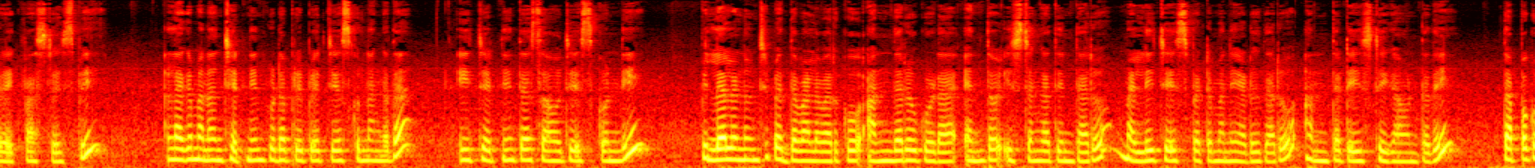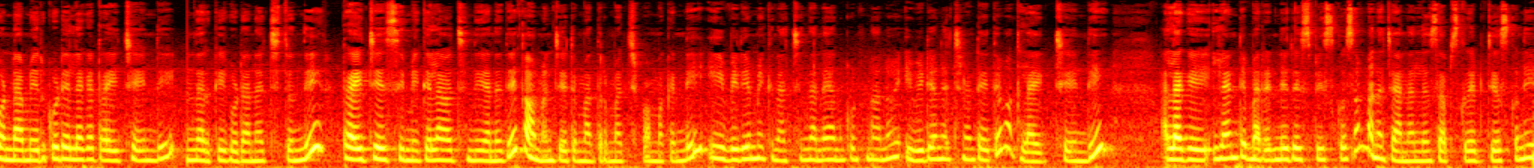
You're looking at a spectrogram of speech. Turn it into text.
బ్రేక్ఫాస్ట్ రెసిపీ. అలాగే మనం చట్నీని కూడా ప్రిపేర్ చేసుకున్నాం కదా ఈ చట్నీతో సర్వ్ చేసుకోండి. పిల్లల నుంచి పెద్దవాళ్ళ వరకు అందరూ కూడా ఎంతో ఇష్టంగా తింటారు. మళ్ళీ చేసి పెట్టమని అడుగుతారు. అంత టేస్టీగా ఉంటుంది. తప్పకుండా మీరు కూడా ఇలాగ ట్రై చేయండి. అందరికీ కూడా నచ్చుతుంది. ట్రై చేసి మీకు ఎలా వచ్చింది అనేది కామెంట్ చేయడం మాత్రం మర్చిపోమ్మకండి ఈ వీడియో మీకు నచ్చిందని అనుకుంటున్నాను. ఈ వీడియో నచ్చినట్టయితే మాకు లైక్ చేయండి. అలాగే ఇలాంటి మరిన్ని రెసిపీస్ కోసం మన ఛానల్ని సబ్స్క్రైబ్ చేసుకుని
